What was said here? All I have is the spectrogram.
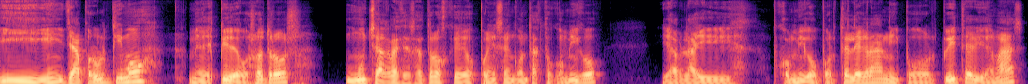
y ya por último, me despido de vosotros. Muchas gracias a todos los que os ponéis en contacto conmigo y habláis conmigo por Telegram y por Twitter y demás.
